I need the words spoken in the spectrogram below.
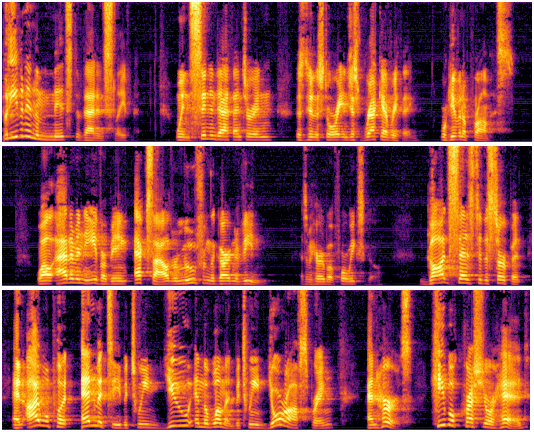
But even in the midst of that enslavement, when sin and death enter into the story and just wreck everything, we're given a promise. While Adam and Eve are being exiled, removed from the Garden of Eden, as we heard about four weeks ago, God says to the serpent, And I will put enmity between you and the woman, between your offspring and hers. He will crush your head,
